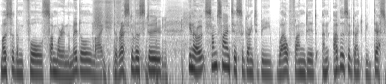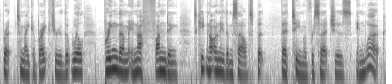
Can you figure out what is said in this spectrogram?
most of them fall somewhere in the middle, like the rest of us do. You know, some scientists are going to be well funded, and others are going to be desperate to make a breakthrough that will bring them enough funding to keep not only themselves, but their team of researchers in work.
